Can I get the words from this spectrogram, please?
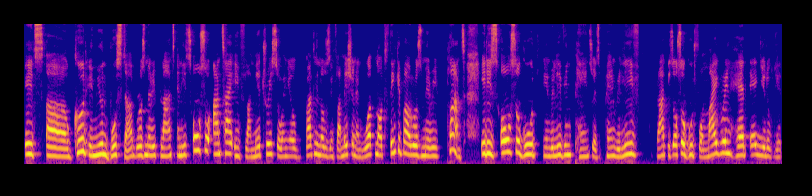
it's a good immune booster, rosemary plant, and it's also anti-inflammatory. So when you're battling all this inflammation and whatnot, think about rosemary plant. It is also good in relieving pain. So it's pain relief plant. It's also good for migraine, headache. You know, it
